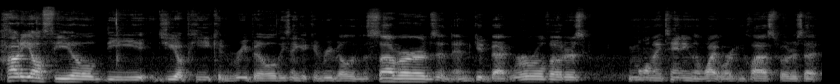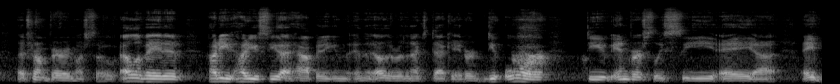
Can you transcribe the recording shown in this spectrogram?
how do y'all feel the GOP can rebuild? Do you think it can rebuild in the suburbs and, and get back rural voters while maintaining the white working class voters that, that Trump very much so elevated? How do you how do you see that happening in the, in the over the next decade, or do or do you inversely see a uh, a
